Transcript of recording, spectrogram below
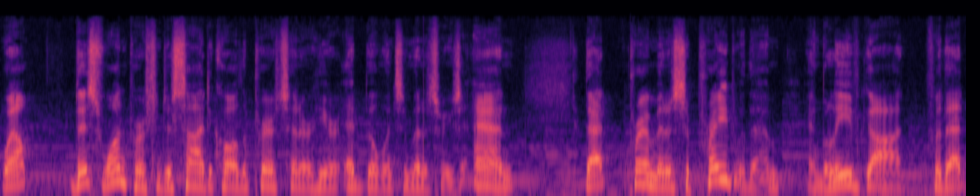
Well, this one person decided to call the prayer center here at Bill Winston Ministries, and that prayer minister prayed with them and believed God for that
